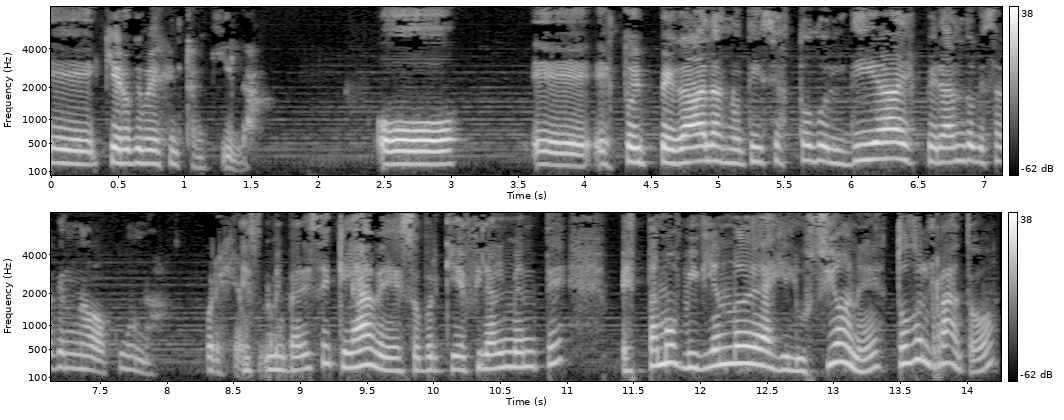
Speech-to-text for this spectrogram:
eh, quiero que me dejen tranquila. O eh, estoy pegada a las noticias todo el día esperando que saquen una vacuna, por ejemplo. Es- me parece clave eso, porque finalmente estamos viviendo de las ilusiones todo el rato,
